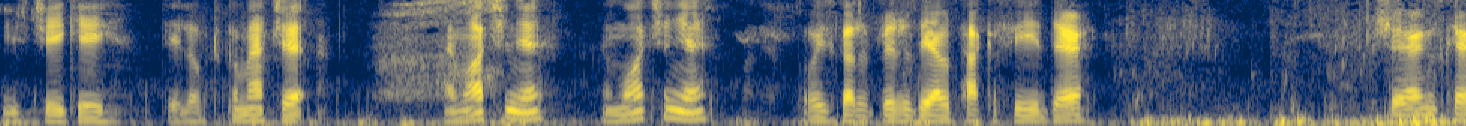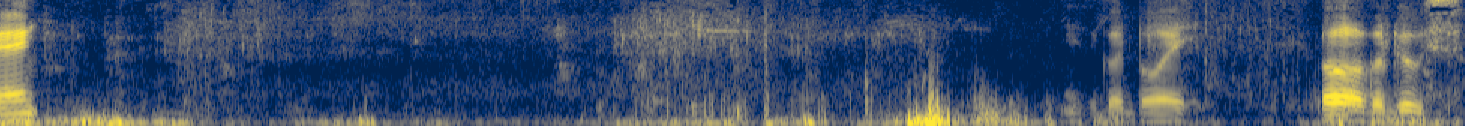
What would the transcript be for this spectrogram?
He's cheeky. They love to come at you. I'm watching you. I'm watching you. Oh, he's got a bit of the alpaca feed there. Sharing's caring. He's a good boy. Oh, good goose.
